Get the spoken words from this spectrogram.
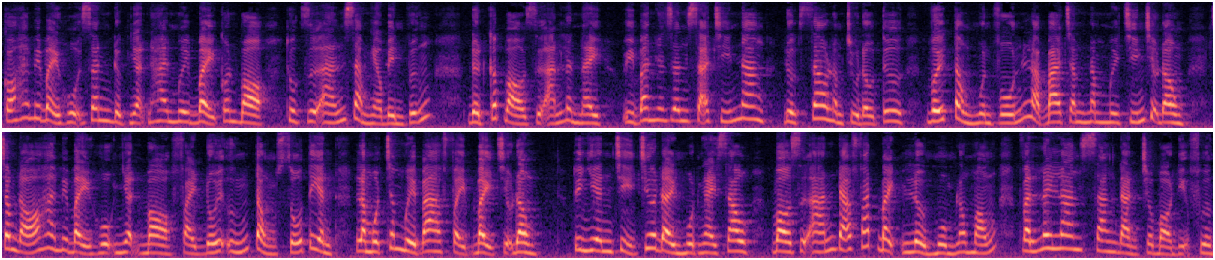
có 27 hộ dân được nhận 27 con bò thuộc dự án giảm nghèo bền vững. Đợt cấp bò dự án lần này, Ủy ban Nhân dân xã Chí Nang được giao làm chủ đầu tư với tổng nguồn vốn là 359 triệu đồng. Trong đó, 27 hộ nhận bò phải đối ứng tổng số tiền là 113,7 triệu đồng. Tuy nhiên, chỉ chưa đầy một ngày sau, bò dự án đã phát bệnh lở mồm long móng và lây lan sang đàn châu bò địa phương.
